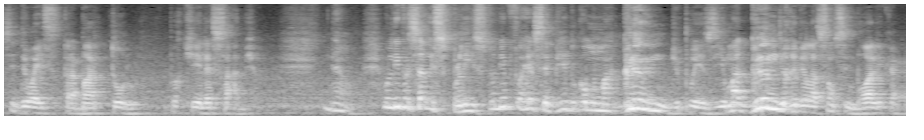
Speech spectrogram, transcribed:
se deu a esse trabalho tolo porque ele é sábio. Não, o livro saiu explícito, o livro foi recebido como uma grande poesia, uma grande revelação simbólica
